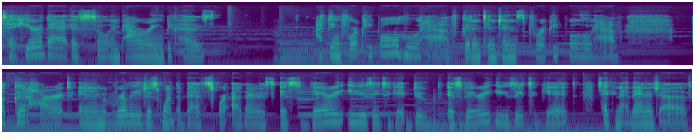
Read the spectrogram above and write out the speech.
to hear that is so empowering because I think for people who have good intentions, for people who have a good heart and really just want the best for others, it's very easy to get duped. It's very easy to get taken advantage of.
